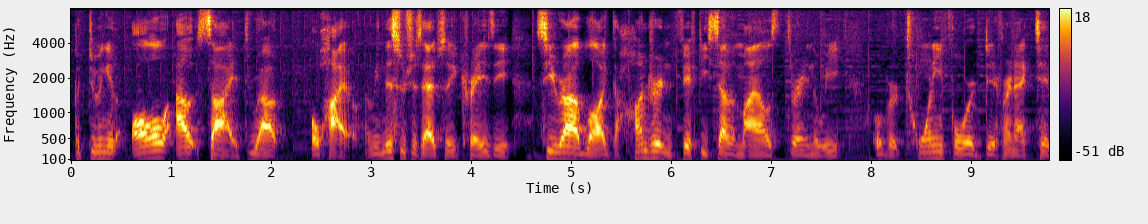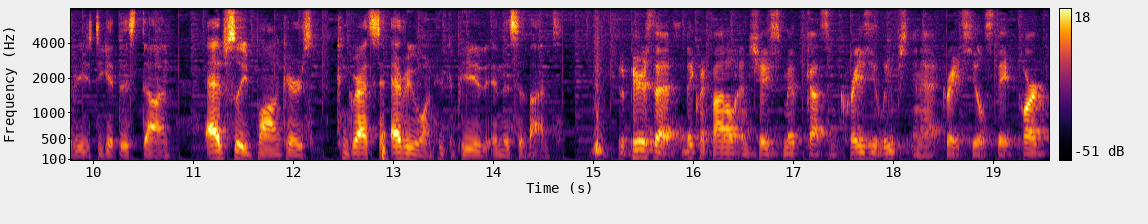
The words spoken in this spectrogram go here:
but doing it all outside throughout Ohio. I mean, this was just absolutely crazy. C. Rob logged 157 miles during the week, over 24 different activities to get this done. Absolutely bonkers. Congrats to everyone who competed in this event. It appears that Nick McDonald and Chase Smith got some crazy loops in at Great Seal State Park.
